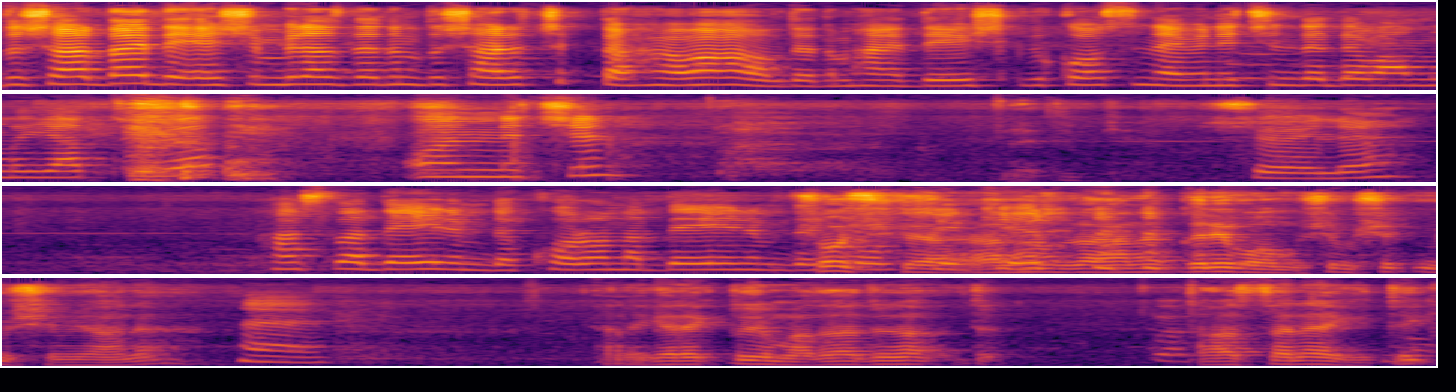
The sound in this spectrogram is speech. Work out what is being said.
Dışarıdaydı eşim biraz dedim dışarı çık da hava al dedim. Hani değişiklik olsun evin içinde devamlı yatıyor. Onun için şöyle hasta değilim de korona değilim de Çok çok, şükür. şükür. Elhamdülillah yani grip olmuşum, üşütmüşüm yani. He. Yani gerek duymadı. Dün hastaneye gittik.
